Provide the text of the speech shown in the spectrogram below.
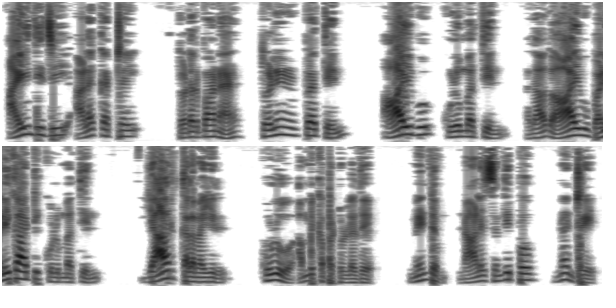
ஐந்து ஜி அலக்கற்றை தொடர்பான தொழில்நுட்பத்தின் ஆய்வு குழுமத்தின் அதாவது ஆய்வு வழிகாட்டி குழுமத்தின் யார் தலைமையில் குழு அமைக்கப்பட்டுள்ளது? மீண்டும் நாளை சந்திப்போம். நன்றி.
